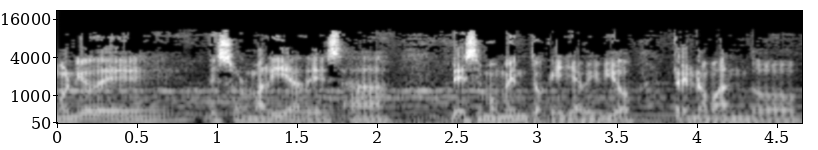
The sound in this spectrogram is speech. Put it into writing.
Testimonio de, Sor María, de, esa, de ese momento que ella vivió renovando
